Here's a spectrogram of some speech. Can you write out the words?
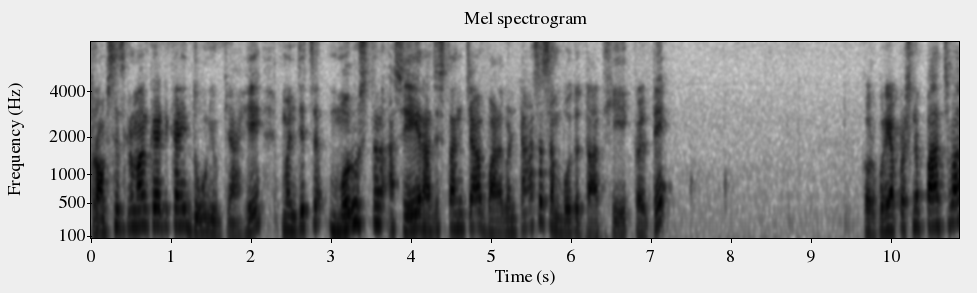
तर ऑप्शन्स क्रमांक या ठिकाणी दोन योग्य आहे. म्हणजेच मरुस्थळ असे राजस्थानच्या वाळवंटा असं संबोधतात हे कळते. कव्हर करूया प्रश्न पाचवा.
